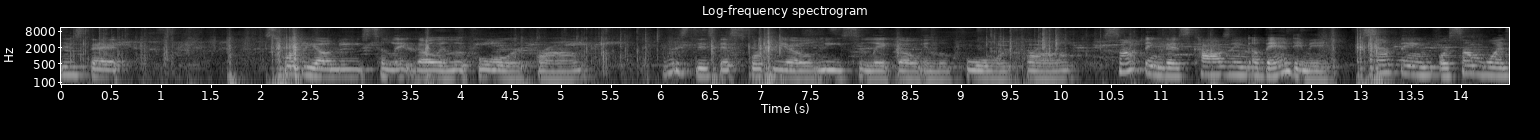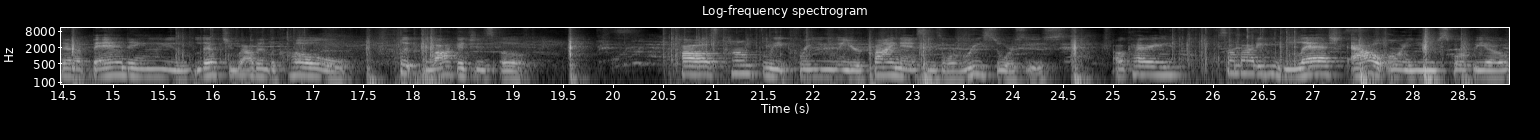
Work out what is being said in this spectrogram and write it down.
This that Scorpio needs to let go and look forward from? What is this that Scorpio needs to let go and look forward from? Something that's causing abandonment. Something or someone that abandoned you, left you out in the cold, put blockages up, caused conflict for you in your finances or resources. Okay? Somebody who lashed out on you, Scorpio.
